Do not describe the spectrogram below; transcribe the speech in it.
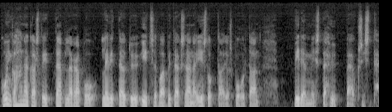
Kuinka hanakasti täplärapu levittäytyy itse vai pitääkö se aina istuttaa, jos puhutaan pidemmistä hyppäyksistä?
